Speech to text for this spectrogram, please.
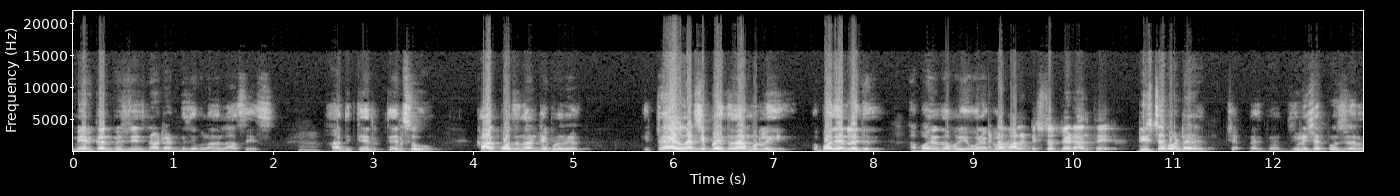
మీరు కన్ఫ్యూజ్ ఈజ్ నాట్ అడ్మిసిబుల్ అని లాస్ట్ ఇస్. అది తెలు- తెలుసు. కాకపోతే అంటే ఇప్పుడు ఈ ట్రయల్ నడిచి ఇప్పుడు అవుతుందా మురళి? ఒక పదేళ్ళు అవుతుంది ఆ పదేళ్ళు అప్పుడు ఎవరు వాళ్ళని డిస్టర్బ్ చేయడం అంతే. డిస్టర్బ్ అంటే జ్యుడిషియల్ ప్రొసీజర్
